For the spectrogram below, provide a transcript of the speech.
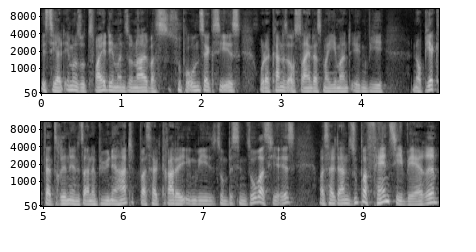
Ist die halt immer so zweidimensional, was super unsexy ist? Oder kann es auch sein, dass mal jemand irgendwie ein Objekt da drin in seiner Bühne hat, was halt gerade irgendwie so ein bisschen sowas hier ist, was halt dann super fancy wäre,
